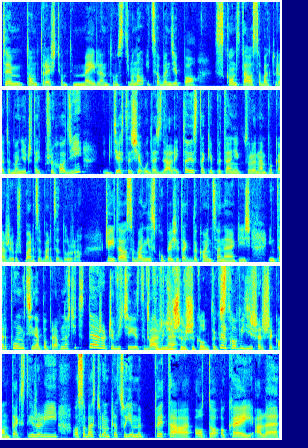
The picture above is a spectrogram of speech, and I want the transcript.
tym, tą treścią, tym mailem, tą stroną i co będzie po. Skąd ta osoba, która to będzie czytać, przychodzi i gdzie chce się udać dalej. To jest takie pytanie, które nam pokaże już bardzo, bardzo dużo. Czyli ta osoba nie skupia się tak do końca na jakiejś interpunkcji, na poprawności, to też oczywiście jest tylko ważne. Tylko widzi szerszy kontekst. Tylko widzi szerszy kontekst. Jeżeli osoba, z którą pracujemy, pyta o to, ok, ale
